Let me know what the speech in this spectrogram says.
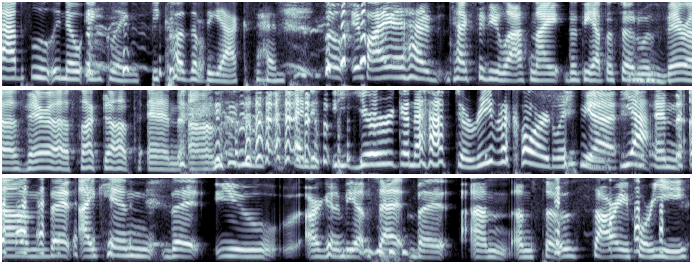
absolutely no inkling because of the accent. So if I had texted you last night that the episode was Mhm. Vera, Vera fucked up and um and you're gonna have to re-record with me. Yeah. yeah. and um that I can that you are gonna be upset, but I'm I'm so sorry for ye.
